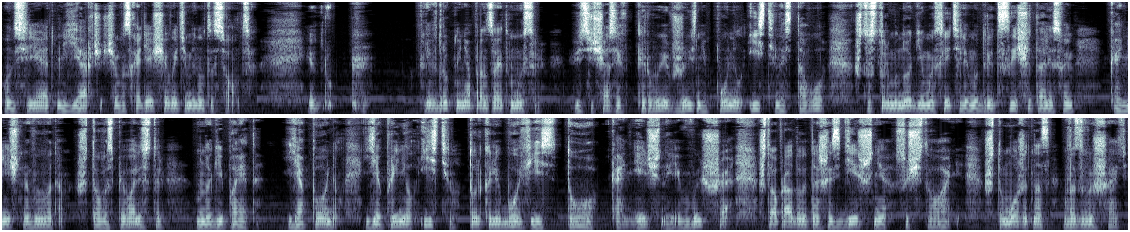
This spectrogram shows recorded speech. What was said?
Он сияет мне ярче, чем восходящее в эти минуты солнце. И вдруг... И вдруг меня пронзает мысль. Ведь сейчас я впервые в жизни понял истинность того, что столь многие мыслители-мудрецы считали своим конечным выводом, что воспевали столь многие поэты. Я понял, я принял истину, только любовь есть то, конечное и высшее, что оправдывает наше здешнее существование, что может нас возвышать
